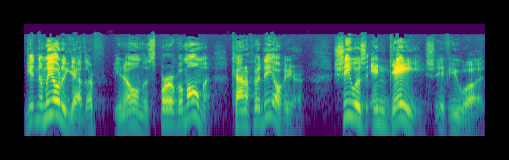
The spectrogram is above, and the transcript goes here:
getting a meal together, you know, on the spur of a moment, kind of a deal here. She was engaged, if you would,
